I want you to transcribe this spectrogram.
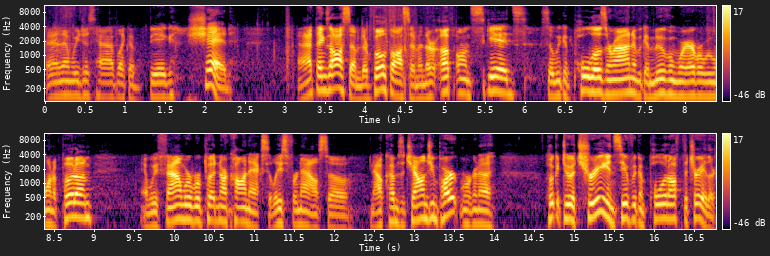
And then we just have like a big shed. And that thing's awesome. They're both awesome. And they're up on skids. So we can pull those around and we can move them wherever we want to put them. And we found where we're putting our Conex, at least for now. So now comes the challenging part. We're gonna hook it to a tree and see if we can pull it off the trailer.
